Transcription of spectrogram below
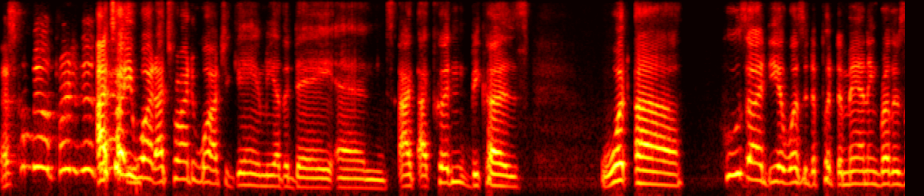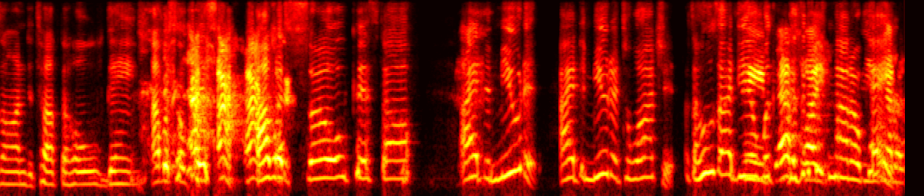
that's gonna be a pretty good I tell you what, I tried to watch a game the other day and I, I couldn't because what uh whose idea was it to put the Manning brothers on to talk the whole game? I was so pissed. I was so pissed off. I had to mute it. I had to mute it to watch it. So whose idea See, was that's why it's not You okay. gotta,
